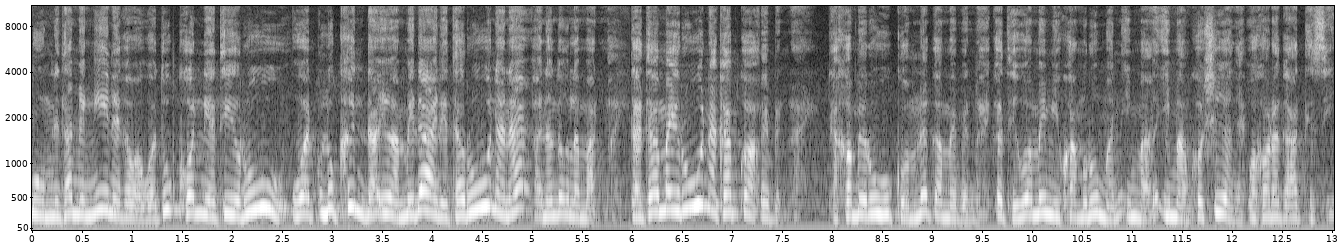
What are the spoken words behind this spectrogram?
มุมเนี่ยทำอย่างนี้เนี่ยก็บอกว่าทุกคนเนี่ยที่รู้ว่าลุกขึ้นตามอิหม่ามไม่ได้เนี่ยถ้ารู้นะนะอันนั้นต้องละหมาดใหม่แต่ถ้าไม่รู้นะครับก็ไม่เป็นไรแต่เขาไม่รู้หุกกลมนั่นก็ไม่เป็นไรก็ถือว่าไม่มีความรู้เหมือนอิหม่ามอิหม่ามเขาเชื่อไงว่าเขารากาตที่สี่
